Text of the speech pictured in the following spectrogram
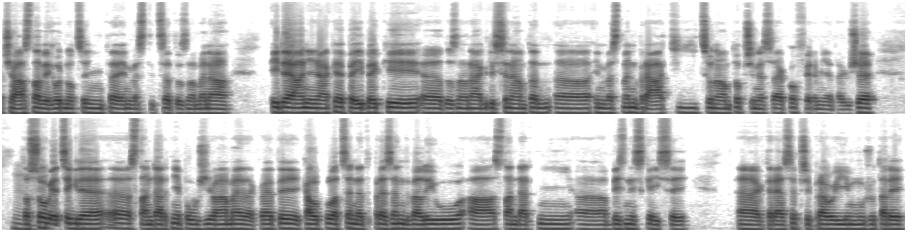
část a vyhodnocení té investice, to znamená ideálně nějaké paybacky, eh, to znamená, kdy se nám ten eh, investment vrátí, co nám to přinese jako firmě. Takže to hmm. jsou věci, kde eh, standardně používáme takové ty kalkulace net present value a standardní business casey, které se připravují. Můžu tady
